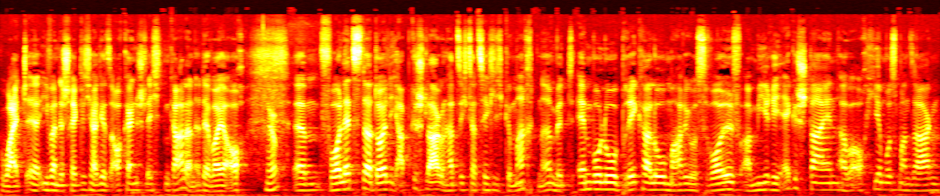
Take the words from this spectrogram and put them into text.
White, äh, Ivan der Schreckliche hat jetzt auch keinen schlechten Kader. Ne? Der war ja auch ja. Ähm, vorletzter deutlich abgeschlagen und hat sich tatsächlich gemacht. Ne? Mit Embolo, Brekalo, Marius Wolf, Amiri Eggestein. Aber auch hier muss man sagen,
